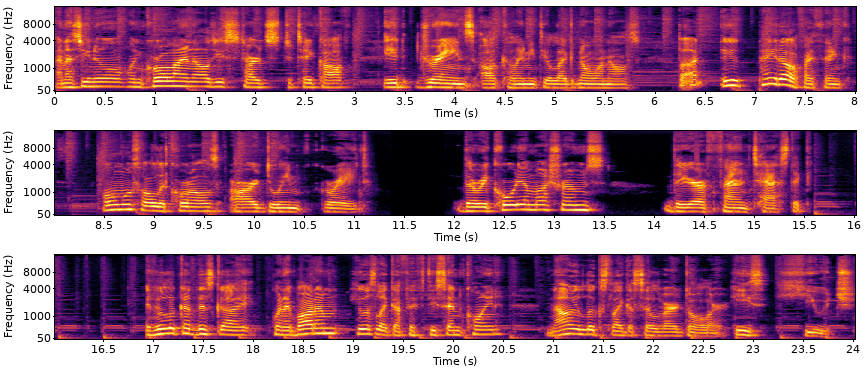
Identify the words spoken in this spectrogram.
and as you know, when coralline algae starts to take off, it drains alkalinity like no one else. But it paid off, I think. Almost all the corals are doing great. The Ricordea mushrooms, they are fantastic. If you look at this guy, when I bought him, he was like a 50 cent coin. Now he looks like a silver dollar. He's huge.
